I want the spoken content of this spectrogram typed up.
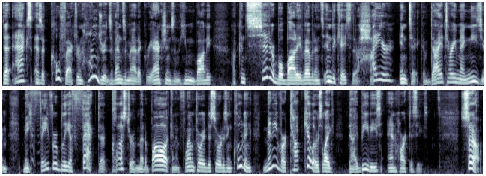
that acts as a cofactor in hundreds of enzymatic reactions in the human body, a considerable body of evidence indicates that a higher intake of dietary magnesium may favorably affect a cluster of metabolic and inflammatory disorders, including many of our top killers like diabetes and heart disease. So,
